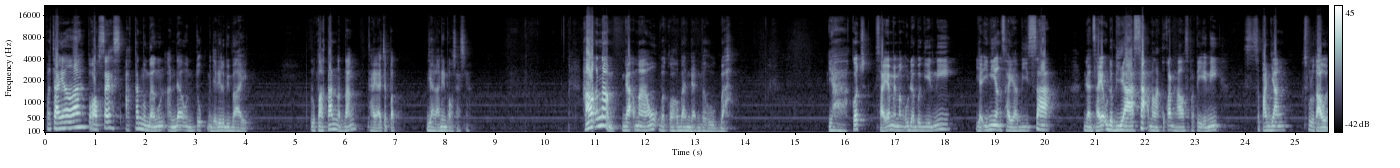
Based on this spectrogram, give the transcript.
Percayalah proses akan membangun Anda untuk menjadi lebih baik. Lupakan tentang kayak cepet. Jalanin prosesnya. Hal keenam, nggak mau berkorban dan berubah. Ya, coach, saya memang udah begini, ya ini yang saya bisa, dan saya udah biasa melakukan hal seperti ini sepanjang 10 tahun,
